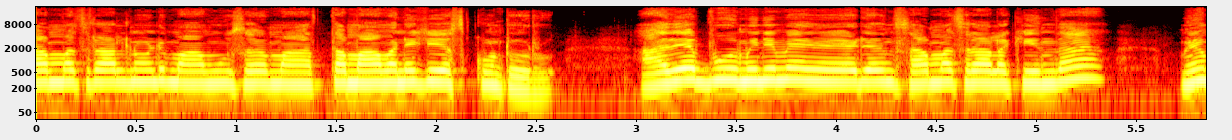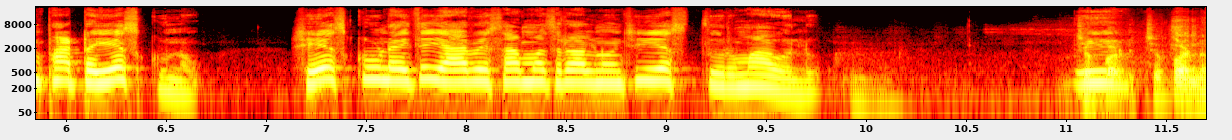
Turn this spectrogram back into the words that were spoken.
సంవత్సరాల నుండి మా మూస మా అత్త మామనే చేసుకుంటారు. అదే భూమిని మేము ఏడెనిమిది సంవత్సరాల కింద మేము పట్ట చేసుకున్నాం. చేసుకుండా అయితే యాభై సంవత్సరాల నుంచి చేస్తారు మా వాళ్ళు. చెప్పండి చెప్పండి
